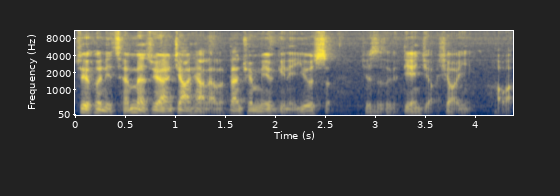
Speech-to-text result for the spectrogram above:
最后你成本虽然降下来了，但却没有给你优势，就是这个踮脚效应，好吧？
